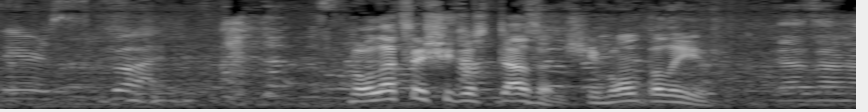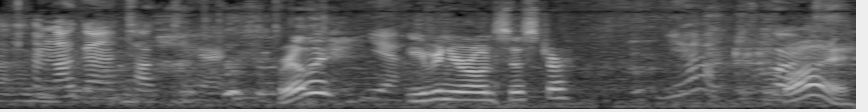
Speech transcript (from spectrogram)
there's God. Well, let's say she just doesn't. She won't believe. I'm not gonna talk to her. Really? Yeah. Even your own sister? Yeah, of course. Why?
